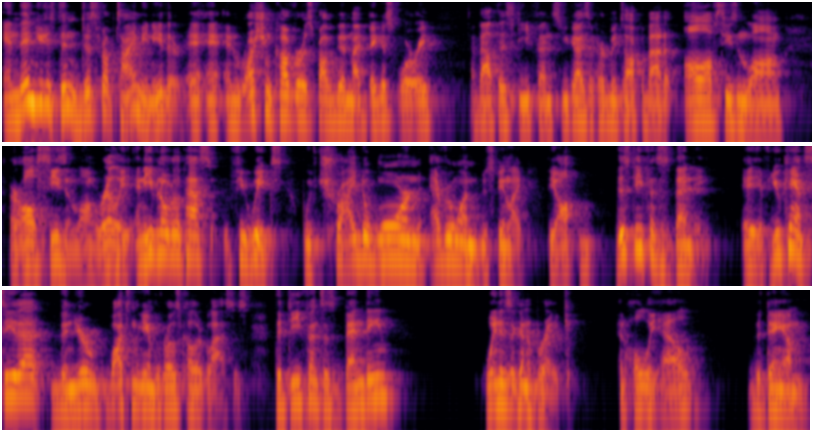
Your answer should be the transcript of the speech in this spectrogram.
and then you just didn't disrupt timing either. And, and, cover has probably been my biggest worry about this defense. You guys have heard me talk about it all off season long or all season long, really, and even over the past few weeks, we've tried to warn everyone, just being like, the this defense is bending. If you can't see that, then you're watching the game with rose-colored glasses. The defense is bending. When is it going to break? And holy hell, the dam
